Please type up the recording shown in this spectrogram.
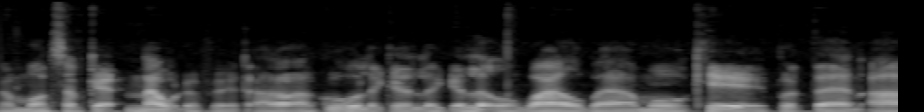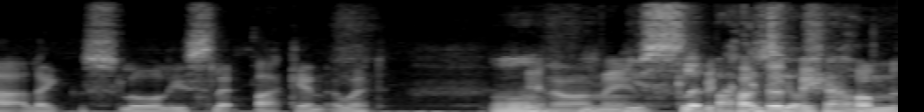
then once I've gotten out of it, I, I go like a like a little while where I'm okay, but then I like slowly slip back into it. You mm, know what I mean? you slip back into it your shell.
